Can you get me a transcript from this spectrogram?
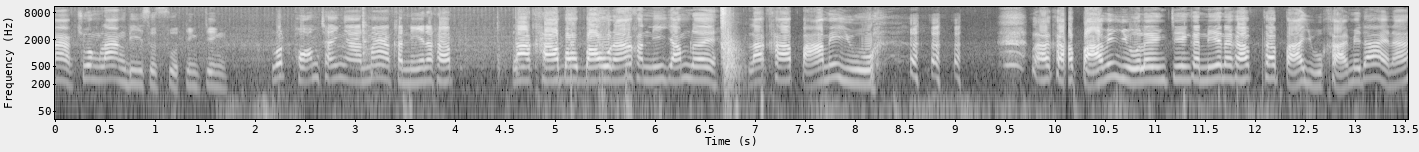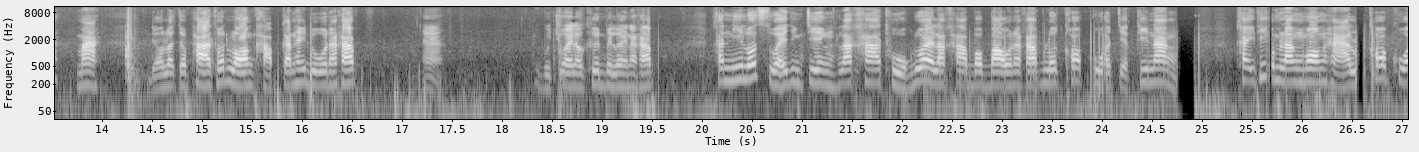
มากๆ ช่วงล่างดีสุดๆ จริง ๆ รถพร้อมใช้งานมากคันนี้นะครับ ราคาเบาๆนะคันนี้ย้ำเลย ราคาป๋าไม่อยู่ ราคาป๋าไม่อยู่เลยจริงๆคันนี้นะครับ ถ้าป๋าอยู่ขายไม่ได้นะ มา เดี๋ยวเราจะพาทดลองขับกันให้ดูนะครับอะผู้ช่วยเราขึ้นไปเลยนะครับคันนี้รถสวยจริง ๆ ราคาถูกด้วยราคาเบาๆนะครับรถครอบครัวเจ็ดที่นั่ง ใครที่กำลังมองหารถครอบครัว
